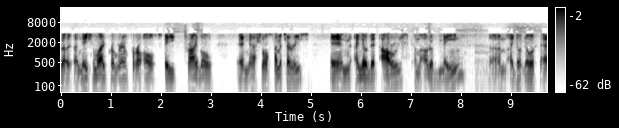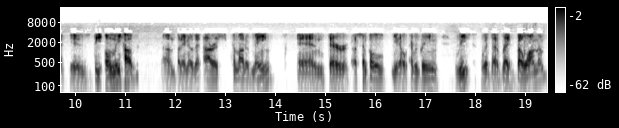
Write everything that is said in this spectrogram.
a, a nationwide program for all state, tribal, and national cemeteries. And I know that ours come out of Maine. Um, I don't know if that is the only hub, um, but I know that ours come out of Maine, and they're a simple, you know, evergreen wreath with a red bow on them.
